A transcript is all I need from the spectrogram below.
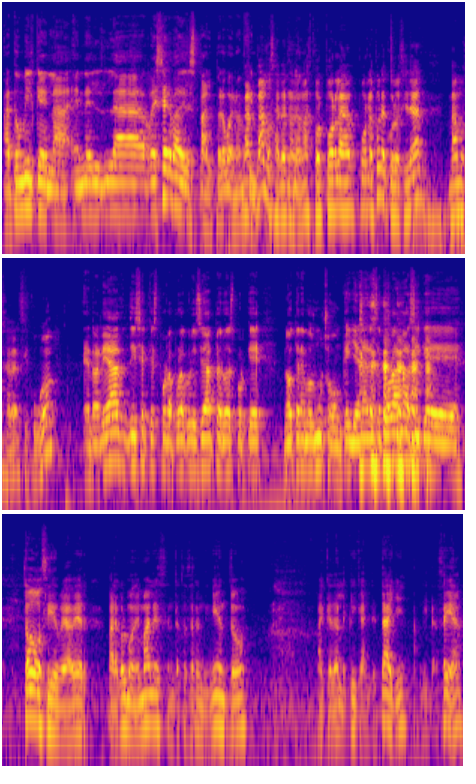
A Teun Vilke en la, en la reserva del SPAL, pero bueno, en fin. Vamos a ver nada más, por, por, la, por la pura curiosidad, vamos a ver si jugó. En realidad dice que es por la pura curiosidad, pero es porque no tenemos mucho con qué llenar este programa, así que... Todo sirve, a ver, para colmo de males, en datos de rendimiento, hay que darle clic al detalle, maldita sea.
